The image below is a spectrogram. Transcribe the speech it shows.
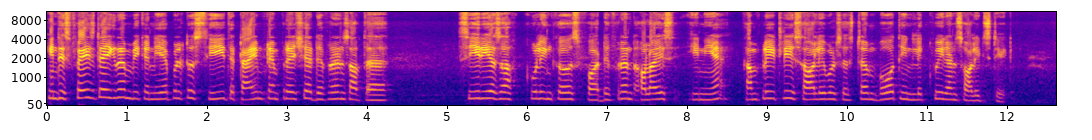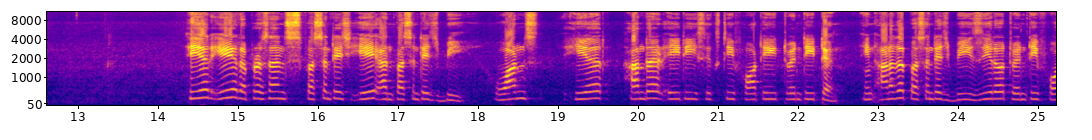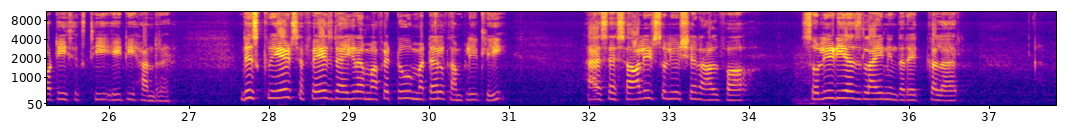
In this phase diagram we can be able to see the time temperature difference of the series of cooling curves for different alloys in a completely soluble system both in liquid and solid state. Here A represents percentage A and percentage B. Once here 180, 60, 40, 20, 10. In another percentage B 0, 20, 40, 60, 80, 100. This creates a phase diagram of a two metal completely as a solid solution alpha, solidus line in the red color,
